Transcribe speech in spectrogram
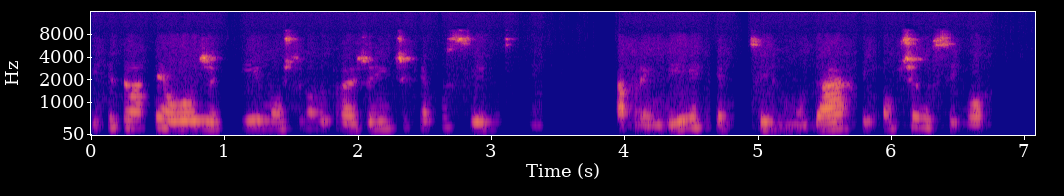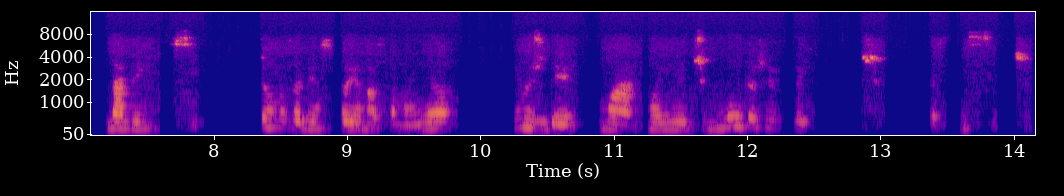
e que estão até hoje aqui mostrando para a gente que é possível sim, aprender, que é possível mudar, que contigo, Senhor, nada é impossível. Então, nos abençoe a nossa manhã nos dê uma manhã de muitas reflexões. Assim seja.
